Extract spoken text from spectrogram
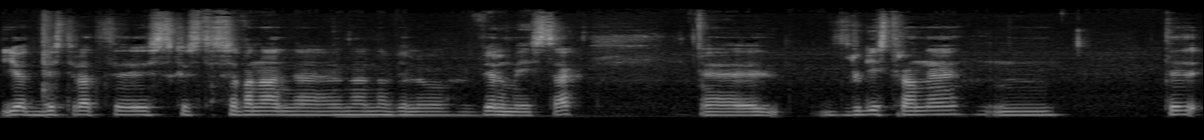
i od 200 lat jest stosowana na, na, na wielu, wielu miejscach. E, z drugiej strony, mm, ty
